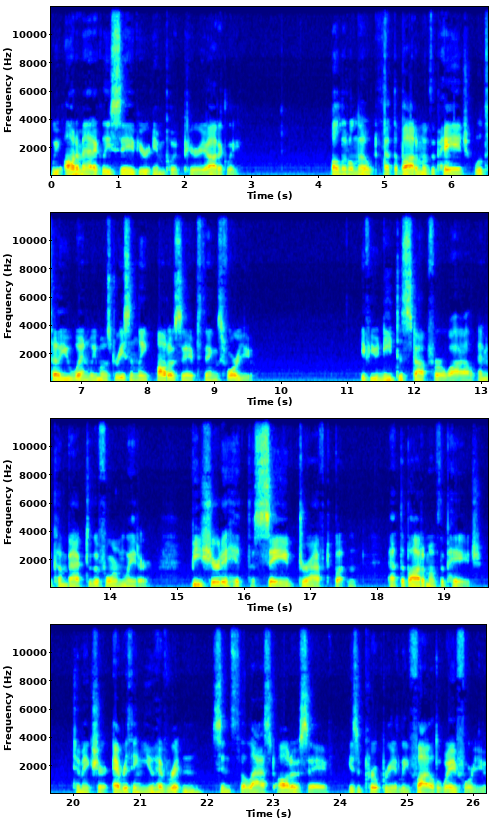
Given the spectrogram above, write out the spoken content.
we automatically save your input periodically. A little note at the bottom of the page will tell you when we most recently autosaved things for you. If you need to stop for a while and come back to the form later, be sure to hit the Save Draft button at the bottom of the page to make sure everything you have written since the last autosave is appropriately filed away for you.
